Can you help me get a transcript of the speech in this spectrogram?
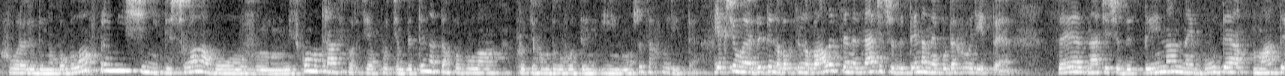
Хвора людина побула в приміщенні, пішла або в міському транспорті, а потім дитина там побула протягом двох годин і може захворіти. Якщо ми дитину вакцинували, це не значить, що дитина не буде хворіти. Це значить, що дитина не буде мати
